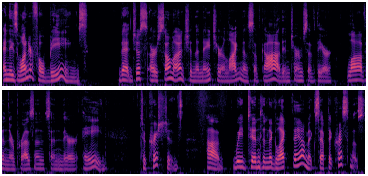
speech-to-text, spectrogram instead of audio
And these wonderful beings that just are so much in the nature and likeness of God in terms of their love and their presence and their aid to Christians. Uh, we tend to neglect them except at Christmas.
